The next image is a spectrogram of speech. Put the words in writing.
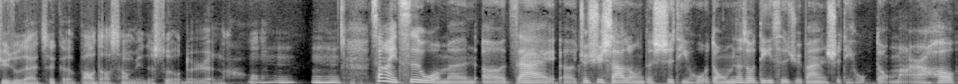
居住在这个宝岛上面的所有的人啊，嗯哼，嗯哼。上一次我们呃在呃就去沙龙的实体活动，我们那时候第一次举办实体活动嘛，然后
